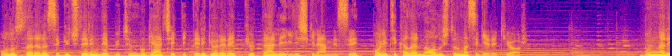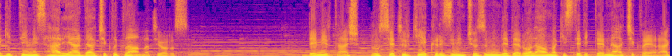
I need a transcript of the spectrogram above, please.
Uluslararası güçlerin de bütün bu gerçeklikleri görerek Kürtlerle ilişkilenmesi, politikalarını oluşturması gerekiyor. Bunları gittiğimiz her yerde açıklıkla anlatıyoruz. Demirtaş, Rusya-Türkiye krizinin çözümünde de rol almak istediklerini açıklayarak,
